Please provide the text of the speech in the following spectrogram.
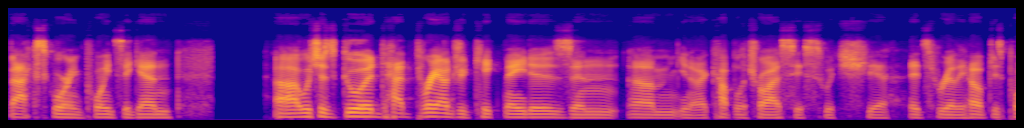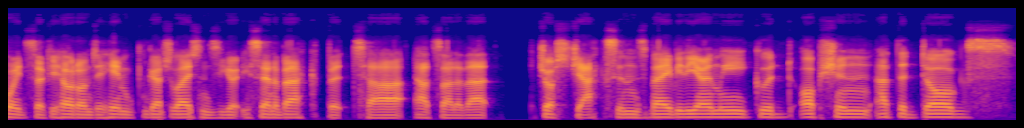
back scoring points again, uh, which is good. Had 300 kick meters and um, you know a couple of try assists, which yeah, it's really helped his points. So if you held on to him, congratulations, you got your centre back. But uh, outside of that. Josh Jackson's maybe the only good option at the Dogs,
